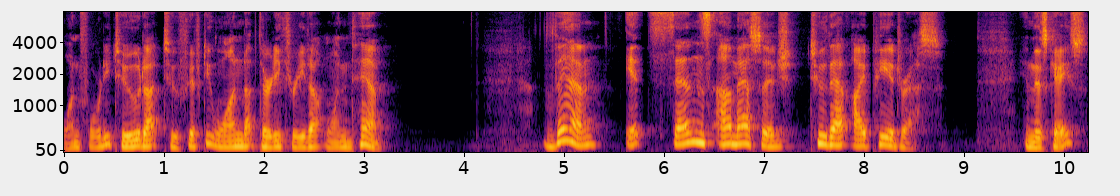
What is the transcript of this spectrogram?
142.251.33.110. Then it sends a message to that IP address. In this case,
